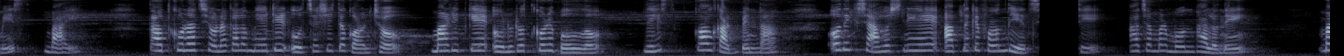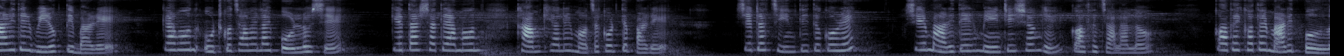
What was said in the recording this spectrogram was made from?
মিস বাই তৎক্ষণাৎ শোনা গেল মেয়েটির উচ্ছ্বাসিত কণ্ঠ। মারিদকে অনুরোধ করে বলল প্লিজ কল কাটবেন না। অনেক সাহস নিয়ে আপনাকে ফোন দিয়েছি। আজ আমার মন ভালো নেই। মারিদের বিরক্তি বাড়ে। কেমন উটকো ঝামেলায় পড়ল সে? কে তার সাথে এমন খামখেয়ালির মজা করতে পারে? সেটা চিন্তিত করে সে মারিদের মেয়েটির সঙ্গে কথা চালালো। কথায় কথায় মারিদ বলল,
